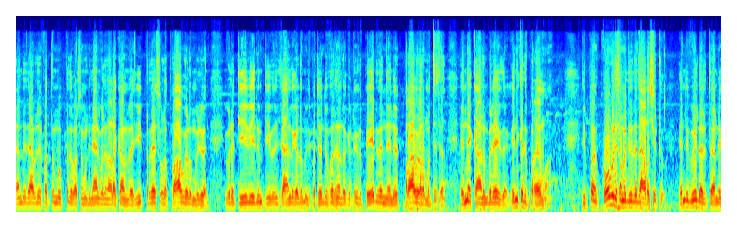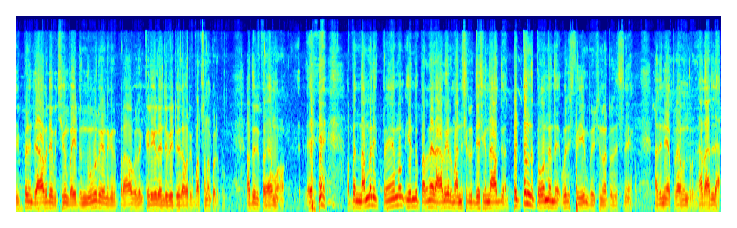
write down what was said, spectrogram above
രണ്ട് രാവിലെ പത്ത് മുപ്പത് വർഷം കൊണ്ട് ഞാൻ ഇവിടെ നടക്കാൻ ഈ പ്രദേശത്തുള്ള പ്രാവുകൾ മുഴുവൻ ഇവിടെ ടി വിയിലും ടി വി ചാനലുകളിലും ട്വന്റി ഫോർ ചാനലും കിട്ടുന്ന പേര് തന്നെ എന്റെ പ്രാവുകളുടെ മുത്തച്ഛൻ. എന്നെ കാണുമ്പോഴേ ഇത് എനിക്കത് പ്രേമമാണ്. ഇപ്പം കോവിഡ് സമയത്ത് ഇതെല്ലാം അടച്ചിട്ടു. എന്റെ വീടെടുത്താണ്ട് ഇപ്പോഴും രാവിലെ ഉച്ചയും വൈകിട്ടും നൂറ് കണക്കിന് പ്രാവുകളും കിളികളും എന്റെ വീട്ടിൽ അവർക്ക് ഭക്ഷണം കൊടുക്കും. അതൊരു പ്രേമമാണ്. അപ്പം നമ്മൾ പ്രേമം എന്ന് പറഞ്ഞ ആളുകൾ മനസ്സിൽ ഉദ്ദേശിക്കുന്ന ആദ്യം പെട്ടെന്ന് തോന്നുന്നത് ഒരു സ്ത്രീയും പുരുഷനുമായിട്ടുള്ള സ്നേഹം. അതിനെ പ്രേമം എന്ന് പറയുന്നത്. അതല്ല.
